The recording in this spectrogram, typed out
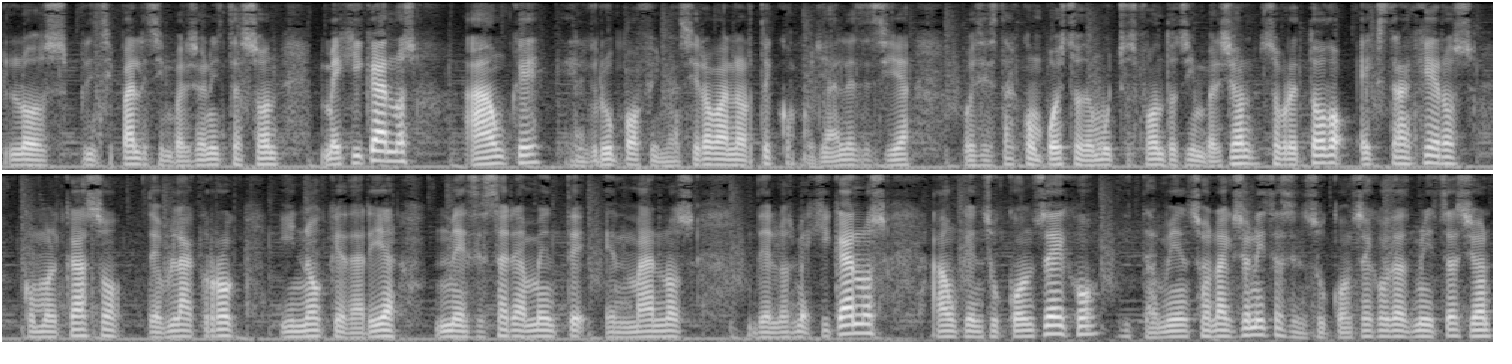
los principales inversionistas son mexicanos aunque el grupo financiero Banorte, como ya les decía, pues está compuesto de muchos fondos de inversión, sobre todo extranjeros, como el caso de BlackRock, y no quedaría necesariamente en manos de los mexicanos, aunque en su consejo, y también son accionistas, en su consejo de administración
